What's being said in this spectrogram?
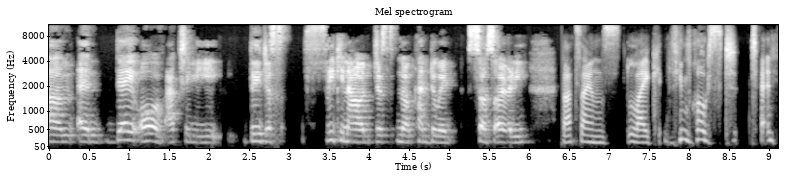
Um, and day of actually, they just freaking out, just no, can't do it. So sorry. That sounds like the most tense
